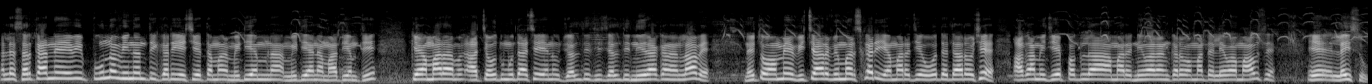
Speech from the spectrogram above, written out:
એટલે સરકારને એવી પુનઃ વિનંતી કરીએ છીએ તમારા મીડિયમના મીડિયાના માધ્યમથી કે અમારા આ ચૌદ મુદ્દા છે એનું જલ્દીથી જલ્દી નિરાકરણ લાવે. નહીં તો અમે વિચાર વિમર્શ કરી અમારા જે હોદ્દેદારો છે, આગામી જે પગલાં અમારે નિવારણ કરવા માટે લેવામાં આવશે એ લઈશું.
